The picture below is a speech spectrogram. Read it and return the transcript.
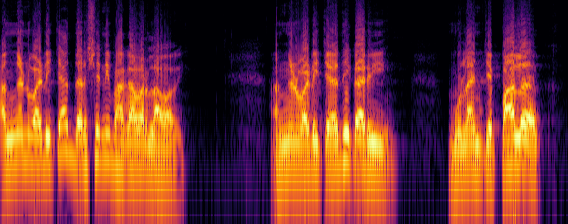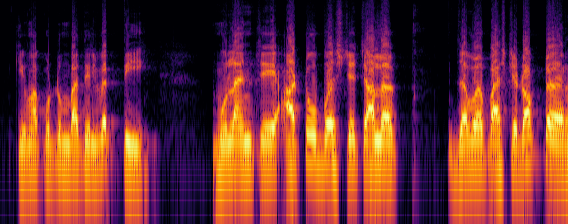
अंगणवाडीच्या दर्शनी भागावर लावावी. अंगणवाडीचे अधिकारी मुलांचे पालक किंवा कुटुंबातील व्यक्ती मुलांचे ऑटो बसचे चालक जवळपासचे डॉक्टर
